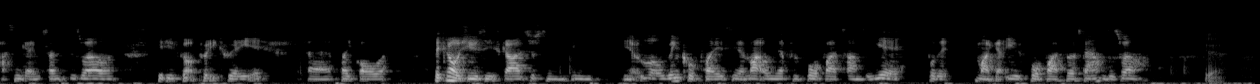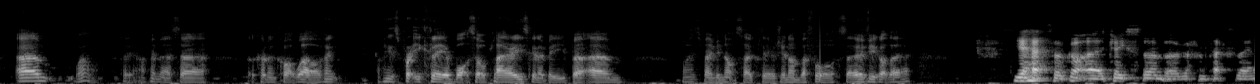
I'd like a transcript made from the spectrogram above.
passing game sense as well. And if you've got a pretty creative uh, play caller, they can always use these guys just in, in you know little wrinkle plays. You know, might only happen four or five times a year, but it might get you four or five first downs as well. Um. Well, so yeah, I think that's uh coming quite well. I think I think it's pretty clear what sort of player he's going to be, but um, one is maybe not so clear as your number four. So have you got there? Yeah, so I've got uh, Jace Sternberger from Texas A&M.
